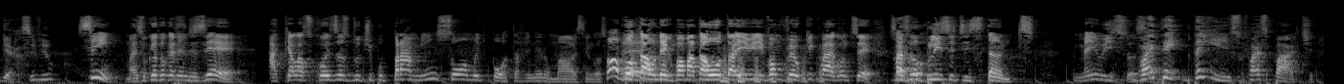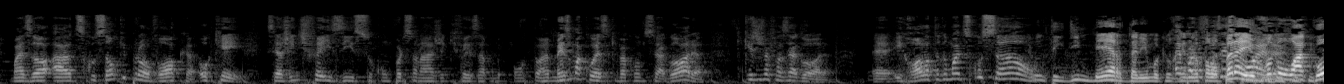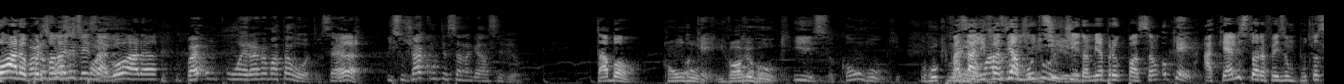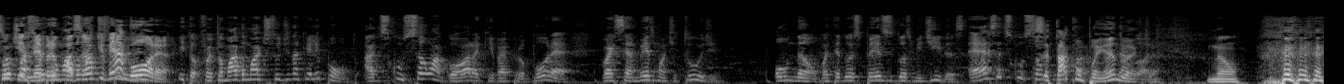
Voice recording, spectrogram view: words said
Guerra Civil. Sim, mas o que eu tô querendo dizer é aquelas coisas do tipo, pra mim soa muito, pô, tá vendendo mal esse negócio. Vamos botar É. um negro pra matar outro aí e vamos ver o que, que vai acontecer. Sabe, Mas eu- publicity stunt. Meio isso, assim. Vai ter, tem isso, faz parte. Mas ó, a discussão que provoca, ok, se a gente fez isso com um personagem que fez a, a mesma coisa que vai acontecer agora, o que, que a gente vai fazer agora? É, e rola toda uma Eu não discussão. entendi merda nenhuma que o É, Renan falou. Peraí, vamos agora, o personagem fez agora. Um, um herói vai matar outro, certo? É. Isso já aconteceu na Guerra Civil. Tá bom. Com o Hulk. Ok, Envolve o Hulk. Isso, com o Hulk. O Hulk Mas ali fazia muito sentido. A minha preocupação. Ok. Aquela história fez um puta Foi- sentido. mas Minha preocupação é o que vem agora. Então, foi tomada uma atitude naquele ponto. A discussão agora que vai propor é: vai ser a mesma atitude? Ou não? Vai ter dois pesos e duas medidas? É essa a discussão. Você tá acompanhando, Hector? Não.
